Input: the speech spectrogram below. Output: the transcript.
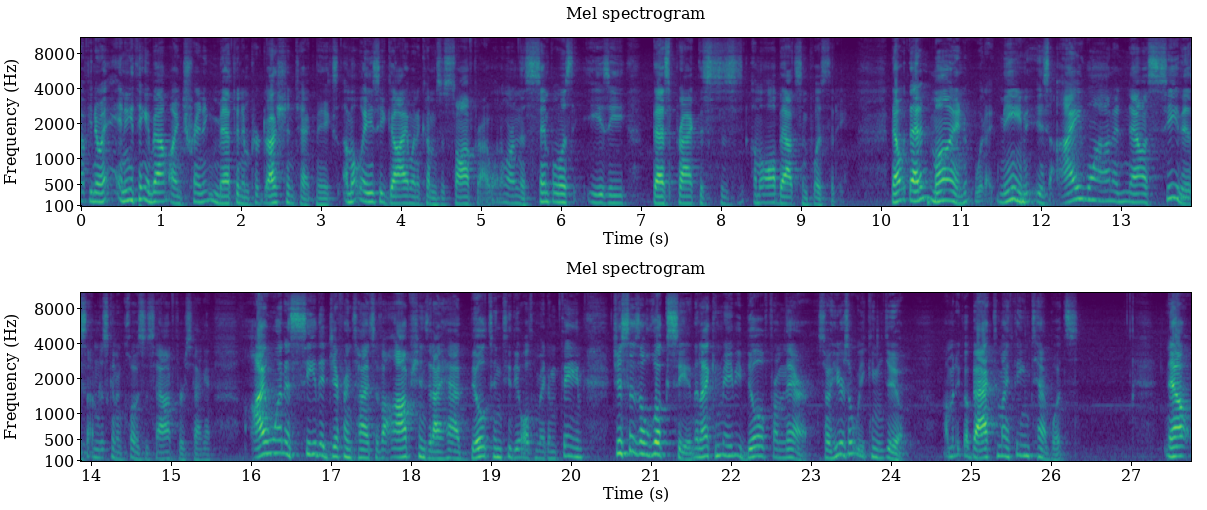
if you know anything about my training method and production techniques, I'm a lazy guy when it comes to software. I want to learn the simplest, easy, best practices. I'm all about simplicity. Now, with that in mind, what I mean is I want to now see this. I'm just going to close this out for a second. I want to see the different types of options that I have built into the Ultimatum theme just as a look-see, and then I can maybe build from there. So here's what we can do. I'm going to go back to my theme templates. Now,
